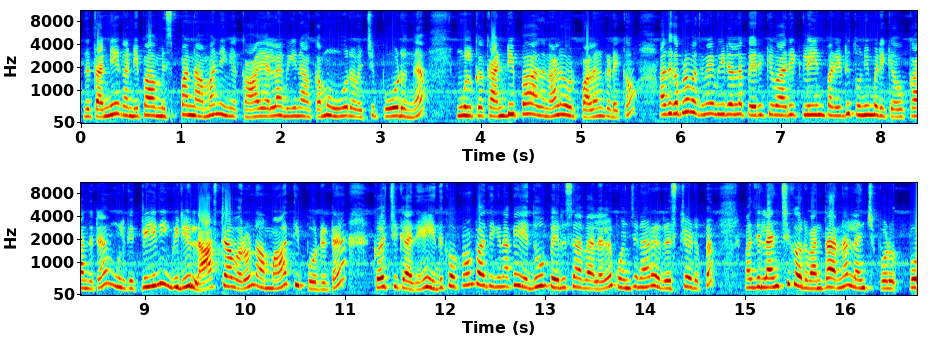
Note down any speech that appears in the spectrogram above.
இந்த தண்ணியை கண்டிப்பாக மிஸ் பண்ணாமல் நீங்கள் காயெல்லாம் வீணாக்காமல் ஊற வச்சு போடுங்க. உங்களுக்கு கண்டிப்பாக அதனால் ஒரு பலன் கிடைக்கும். அதுக்கப்புறம் பார்த்தீங்கன்னா வீடெல்லாம் பெருக்கி வாரி க்ளீன் பண்ணிவிட்டு துணி மடிக்க உட்காந்துட்டேன் உங்களுக்கு க்ளீனிங் வீடியோ லாஸ்ட்டாக வரும். நான் மாற்றி போட்டுட்டேன். கோச்சிக்காதீங்க. இதுக்கப்புறம் பார்த்தீங்கன்னாக்கா எதுவும் பெருசாக வேலையில் கொஞ்சம் நேரம் ரெஸ்ட் எடுப்பேன். அது லஞ்சுக்கு ஒரு வந்து வந்தாருன்னா லஞ்ச் போடு போ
